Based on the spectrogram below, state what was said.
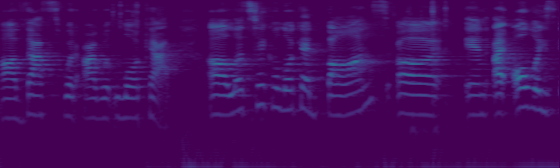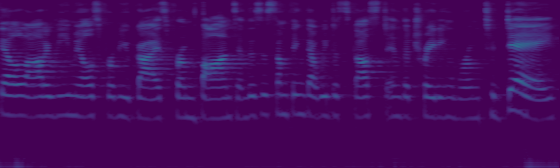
uh, that's what I would look at. Uh, let's take a look at bonds. Uh, and I always get a lot of emails from you guys from bonds. And this is something that we discussed in the trading room today.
